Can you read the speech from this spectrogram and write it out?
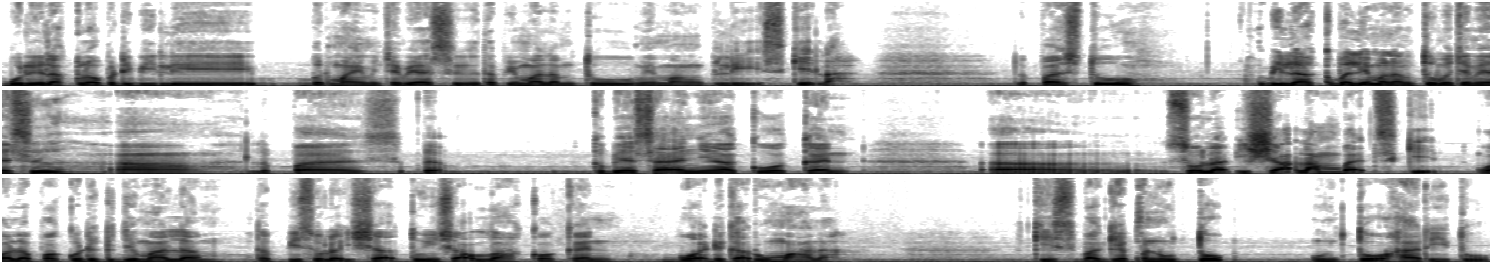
bolehlah keluar pada bilik bermain macam biasa. Tapi malam tu memang pelik sikit lah lepas tu bila aku balik malam tu macam biasa uh, lepas kebiasaannya aku akan uh, solat isyak lambat sikit. Walaupun aku ada kerja malam tapi solat isyak tu insyaallah aku akan buat dekat rumah lah. Okay, sebagai penutup untuk hari tu.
